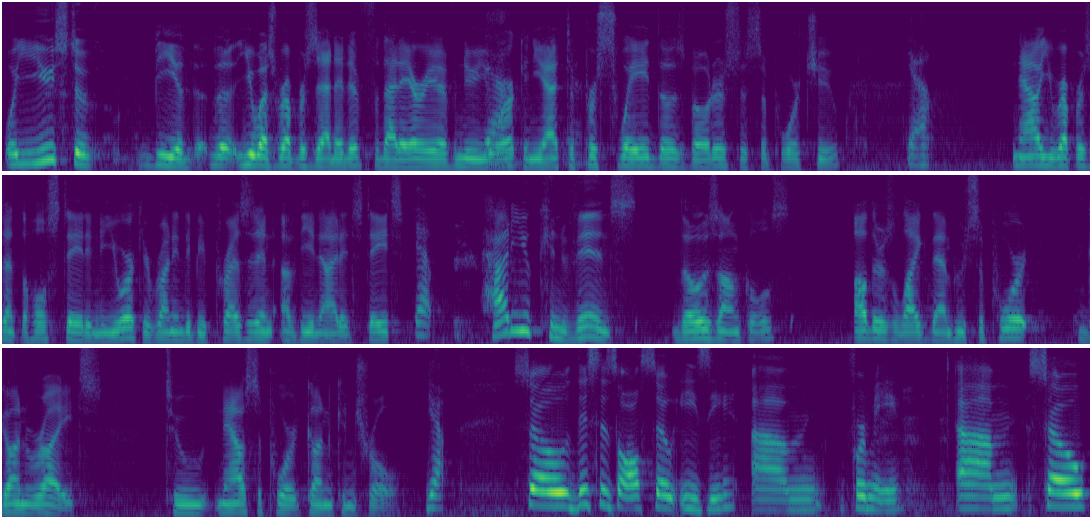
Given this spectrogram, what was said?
Well, you used to be a, the U.S. representative for that area of New York, yeah. and you had to yeah. persuade those voters to support you. Yeah. Now you represent the whole state of New York. You're running to be president of the United States. Yep. How do you convince those uncles, others like them, who support gun rights, to now support gun control? Yeah. So this is also easy um, for me. Um, so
